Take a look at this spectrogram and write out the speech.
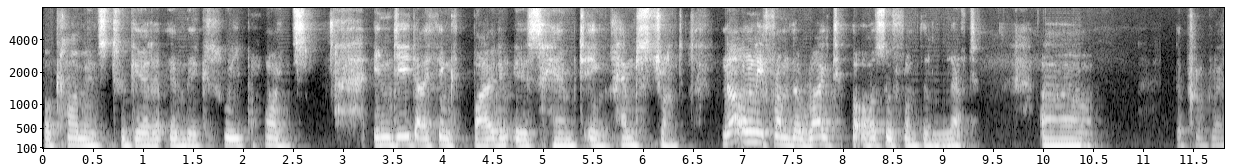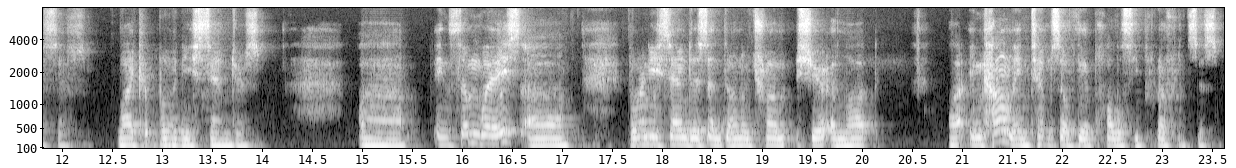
or comments together and make three points. Indeed, I think Biden is hemmed in, hamstrung, not only from the right, but also from the left. Uh, the progressives, like Bernie Sanders. Uh, in some ways, uh, Bernie Sanders and Donald Trump share a lot uh, in common in terms of their policy preferences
